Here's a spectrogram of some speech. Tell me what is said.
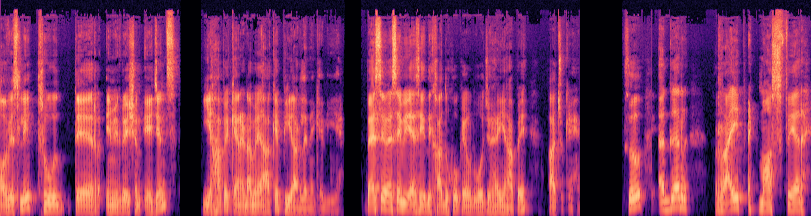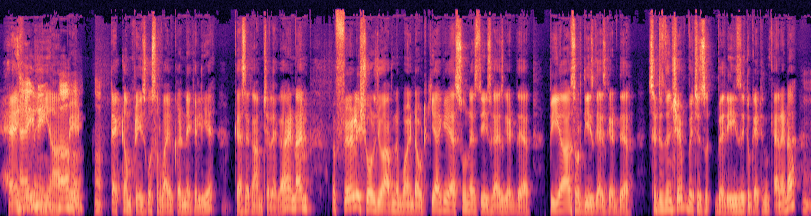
obviously through their immigration agents यहाँ पे कनाडा में आके पीआर लेने के लिए। पैसे वैसे भी ऐसे ही दिखा दुखो के वो जो है यहाँ पे आ चुके हैं। सो so, अगर राइप एटमॉस्फेयर है, है ही नहीं यहाँ हाँ, पे हाँ, टेक हाँ। कंपनीज को सरवाइव करने के लिए कैसे काम चलेगा and I am fairly sure जो आपने पॉइंट आउट किया कि as soon as these guys get their PRs और these guys get their citizenship which is very easy to get in canada hmm.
